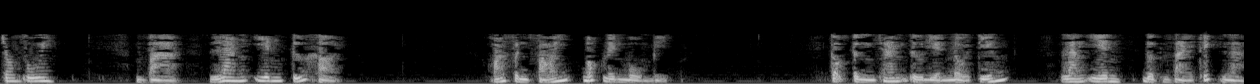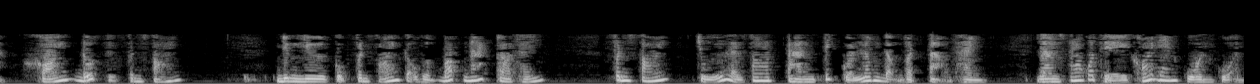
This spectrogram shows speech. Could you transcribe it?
cho vui, và lang yên tứ khởi. Khói phân sói bốc lên mù mịt. Cậu từng tra những từ điển nổi tiếng, lang yên được giải thích là khói đốt từ phân sói. Nhưng như cục phân sói cậu vừa bóp nát cho thấy, phân sói chủ yếu là do tàn tích của lông động vật tạo thành, làm sao có thể khói đen cuồn cuộn.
